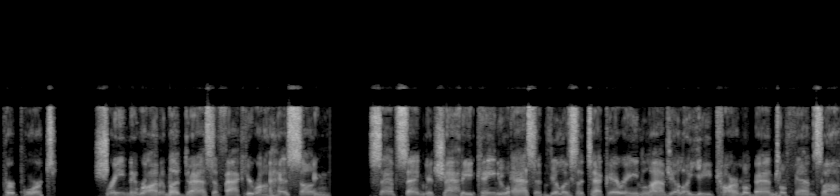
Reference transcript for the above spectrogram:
Purport Sri Narottama dasa Thakura has sung. Satsangachati Kanu Asat Vilasatekarine Lajala Yi Karma Bantafansa.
